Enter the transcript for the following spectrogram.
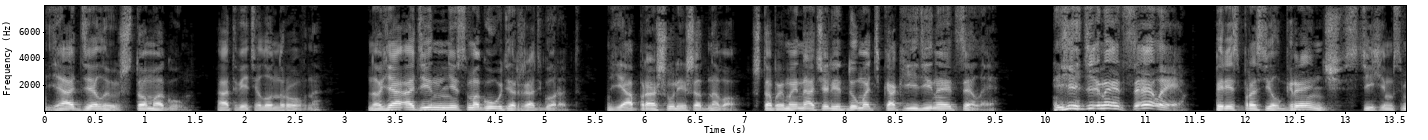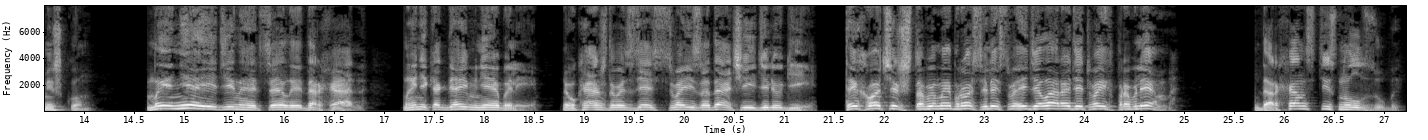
«Я делаю, что могу. — ответил он ровно. «Но я один не смогу удержать город. Я прошу лишь одного, чтобы мы начали думать как единое целое». «Единое целое?» — переспросил Грэнч с тихим смешком. «Мы не единое целое, Дархан. Мы никогда им не были. У каждого здесь свои задачи и делюги. Ты хочешь, чтобы мы бросили свои дела ради твоих проблем?» Дархан стиснул зубы.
